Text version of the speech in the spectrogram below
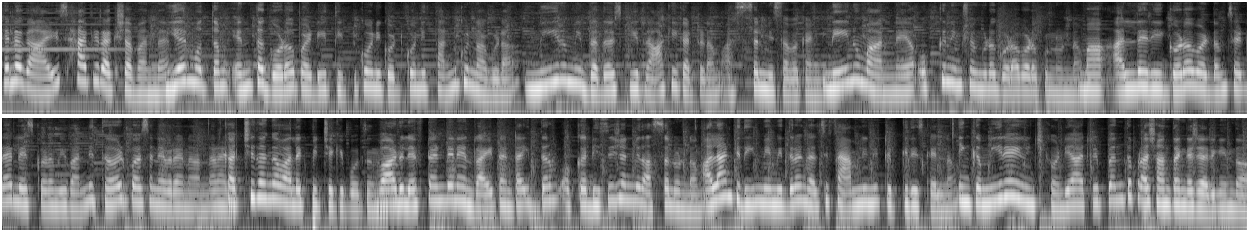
Hello guys happy Raksha Bandhan year మొత్తం ఎంత గొడవ పడి తిట్టుకొని కొట్టుకొని తన్నుకున్నా కూడా మీరు మీ బ్రదర్స్కి రాఖీ కట్టడం అస్సలు మిస్ అవ్వకండి. నేను మా అన్నయ్య ఒక్క నిమిషం కూడా గొడవ పడకుండా ఉండం. మా అల్లరి గొడవ పడడం సెటైర్లు వేసుకోవడం ఇవన్నీ థర్డ్ పర్సన్ ఎవరైనా అన్నారు ఖచ్చితంగా వాళ్ళకి పిచ్చెక్కిపోతుంది. వాడు లెఫ్ట్ అంటే నేను రైట్ అంట ఇద్దరం ఒక డిసిజన్ మీద అస్సలు ఉండం. అలాంటిది మేమిద్దరం కలిసి ఫ్యామిలీని ట్రిప్కి తీసుకెళ్ళినాం. ఇంకా మీరే ఊహించుకోండి ఆ ట్రిప్ ఎంత ప్రశాంతంగా జరిగిందో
